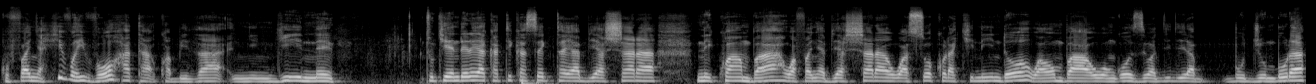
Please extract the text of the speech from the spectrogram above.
kufanya hivyo hivyo hata kwa bidhaa nyingine Tukiendelea katika sekta ya biashara ni kwamba wafanya biashara wa soko la Kinindo waomba uongozi wa jiji la Bujumbura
